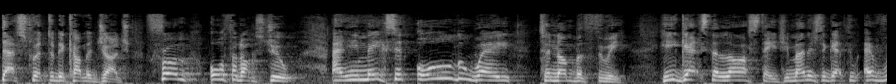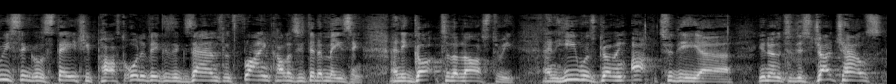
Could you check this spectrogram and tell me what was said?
desperate to become a judge frum Orthodox Jew. And he makes it all the way to number three. He gets the last stage. He managed to get through every single stage. He passed all of his exams with flying colors. He did amazing. And he got to the last three. And he was going up to the, uh, you know, to this judge house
